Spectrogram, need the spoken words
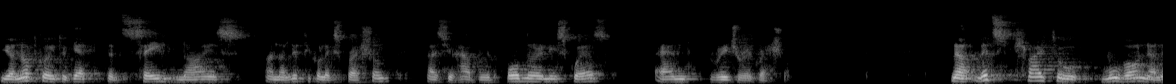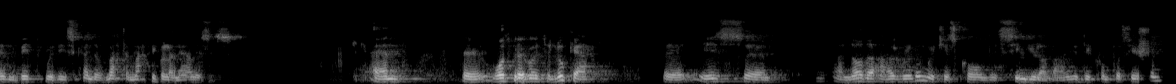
you're not going to get the same nice analytical expression as you have with ordinary least squares and ridge regression. Now, let's try to move on a little bit with this kind of mathematical analysis. And uh, what we're going to look at uh, is uh, another algorithm, which is called the singular value decomposition.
